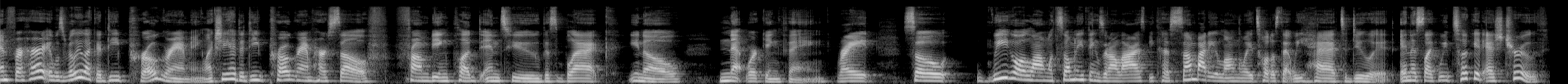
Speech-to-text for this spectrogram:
And for her, it was really like a deprogramming. Like she had to deprogram herself from being plugged into this black, you know, networking thing, right? So we go along with so many things in our lives because somebody along the way told us that we had to do it. And it's like we took it as truth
